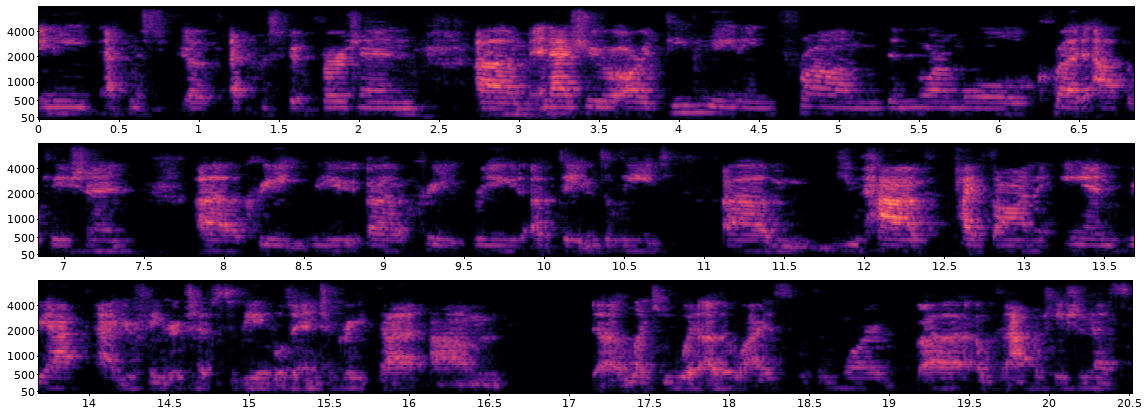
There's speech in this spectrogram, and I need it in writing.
any ECMAScript version. Um, and as you are deviating from the normal CRUD application, uh, create, read, uh, create, read, update, and delete, um, you have Python and React at your fingertips to be able to integrate that um, uh, like you would otherwise with a more uh, with an application that's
